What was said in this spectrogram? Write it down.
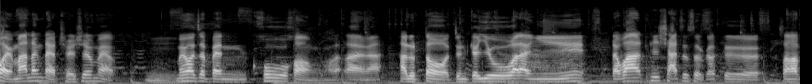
บ่อยมากตั้งแต่ Treasure Map อืม ไม่ว่าจะเป็นคู่ของอะไรนะฮารุโตะจุนกายูอะไรอย่างนี้ แต่ว่าที่ชัดสุดๆก็คือสำหรับ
